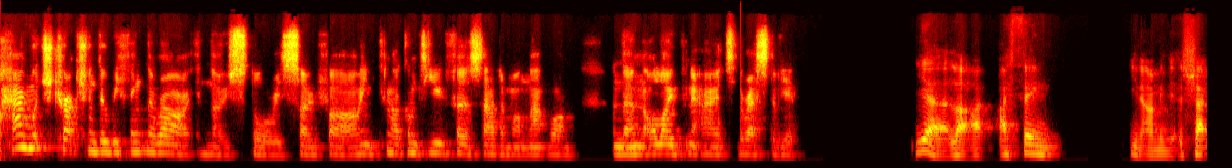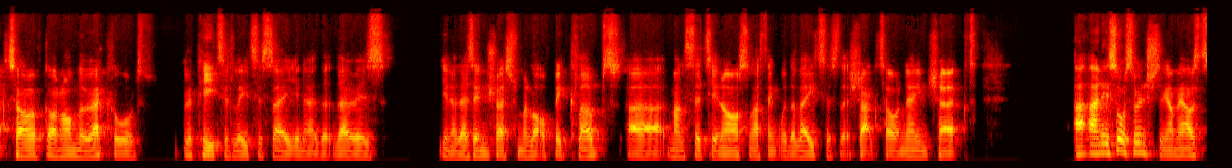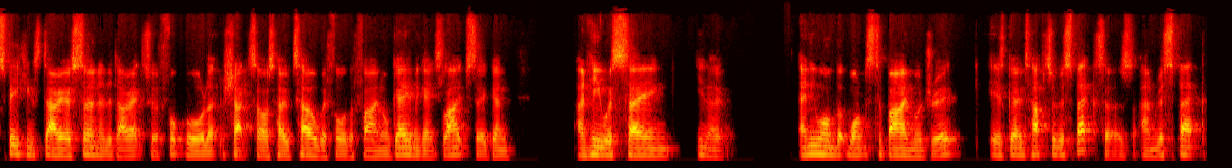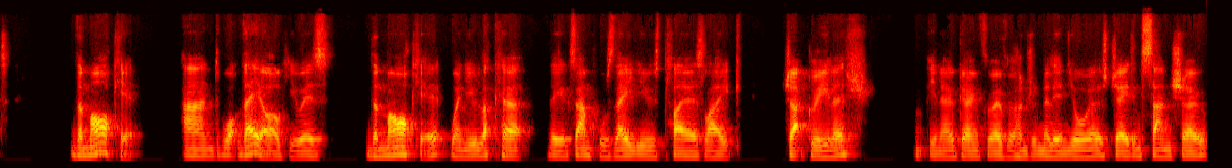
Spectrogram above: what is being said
How much traction do we think there are in those stories so far? I mean, can I come to you first, Adam, on that one, and then I'll open it out to the rest of you. Yeah, look, I, I think you know, I mean, Shakhtar have gone on the record repeatedly to say, you know, that there is you know, there's interest from a lot of big clubs. Uh, Man City and Arsenal, I think, were the latest that Shakhtar name checked. And it's also interesting. I mean, I was speaking to Dario Srna, the director of football at Shakhtar's hotel before the final game against Leipzig, and and he was saying, you know, anyone that wants to buy Mudryk is going to have to respect us and respect the market. And what they argue is the market. When you look at the examples they use, players like Jack Grealish, you know, going for over 100 million euros, Jadon Sancho,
